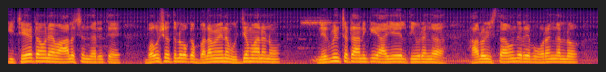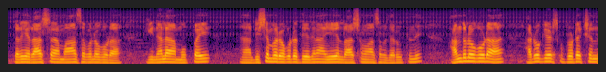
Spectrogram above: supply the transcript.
ఈ చేయటంలో ఏమో ఆలస్యం జరిగితే భవిష్యత్తులో ఒక బలమైన ఉద్యమాలను నిర్మించడానికి ఐఏఎల్ తీవ్రంగా ఆలోచిస్తూ ఉంది. రేపు వరంగల్లో జరిగే రాష్ట్ర మహాసభలో కూడా ఈ నెల ముప్పై డిసెంబర్ ఒకటో తేదీన ఐఏఎల్ రాష్ట్ర మహాసభ జరుగుతుంది. అందులో కూడా అడ్వకేట్స్కు ప్రొటెక్షన్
